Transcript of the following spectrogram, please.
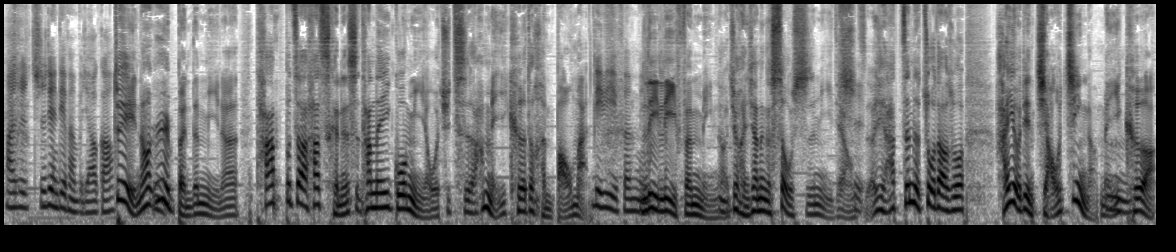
它是支链淀粉比较高。对，然后日本的米呢，它不知道它是可能是它那一锅米啊，我去吃，它每一颗都很饱满，粒粒分明，粒粒分明啊，就很像那个寿司米这样子，而且它真的做到说。还有点嚼劲啊，每一颗啊，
